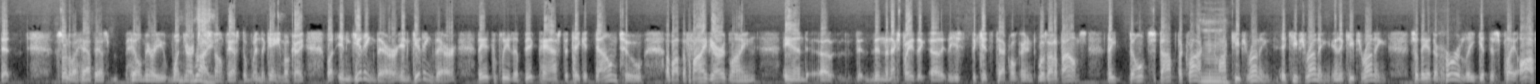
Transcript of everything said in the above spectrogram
that sort of a half-ass hail mary one-yard right. touchdown pass to win the game. Okay, but in getting there, in getting there, they had completed a big pass to take it down to about the five-yard line, and uh, then the next play, the, uh, the, the kids tackle and goes out of bounds. They don't stop the clock. Mm. The clock keeps running. It keeps running, and it keeps running. So they had to hurriedly get this play off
